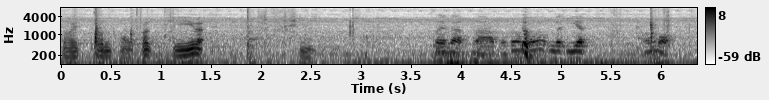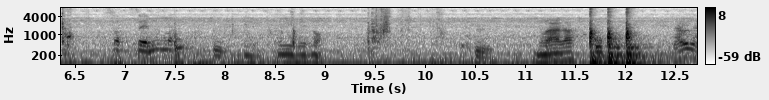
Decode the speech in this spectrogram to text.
ซอยต้นของฟักชีละใส่ดับตาผมต้องละเอียดเอาหมอกสักเซนละนี่นิดหน่อยมาแล้วปุ๊บแล้วน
